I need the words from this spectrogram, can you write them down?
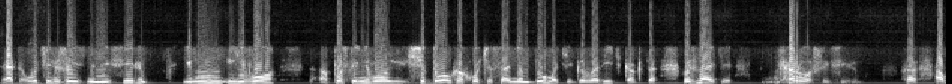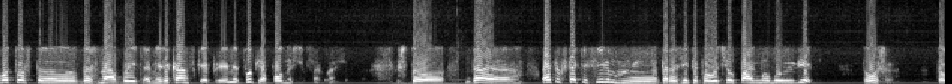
Это очень жизненный фильм, и, и его после него еще долго хочется о нем думать и говорить как-то. Вы знаете, хороший фильм. А вот то, что должна быть американская премия, тут я полностью согласен. Что, да, это, кстати, фильм «Паразиты» получил пальмовую ветвь тоже. То,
